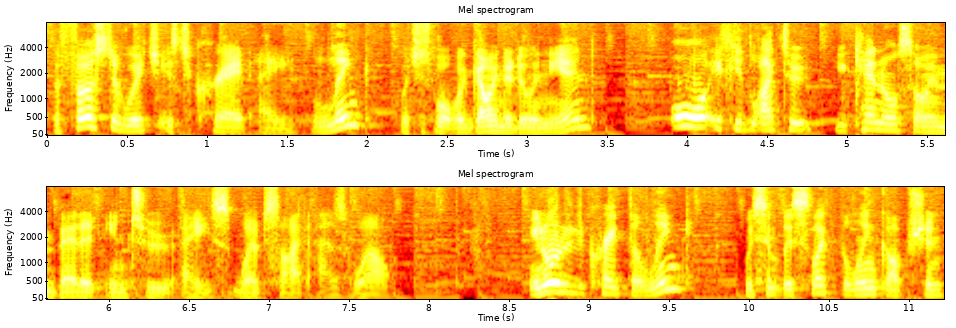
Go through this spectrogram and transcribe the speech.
The first of which is to create a link, which is what we're going to do in the end, or if you'd like to, you can also embed it into a website as well. In order to create the link, we simply select the link option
